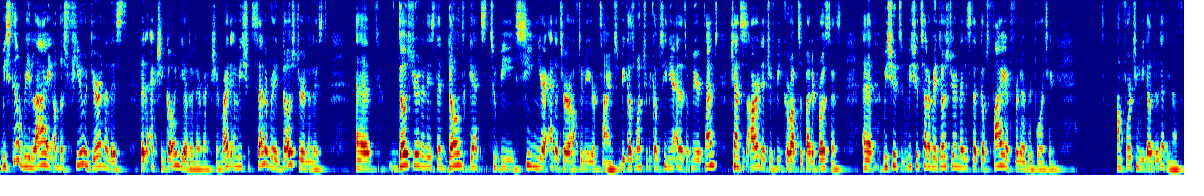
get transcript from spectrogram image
we still rely on those few journalists that actually go in the other direction, right? And we should celebrate those journalists. Uh, those journalists that don't get to be senior editor of the New York Times, because once you become senior editor of New York Times, chances are that you've been corrupted by the process. Uh, we should we should celebrate those journalists that got fired for their reporting. Unfortunately, we don't do that enough.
